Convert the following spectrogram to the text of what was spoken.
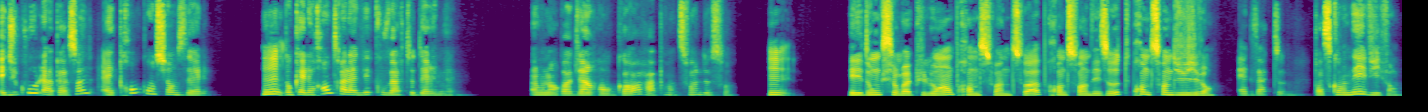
Et du coup, la personne, elle prend conscience d'elle. Mm. Donc elle rentre à la découverte d'elle-même. On en revient encore à prendre soin de soi. Et donc, si on va plus loin, prendre soin de soi, prendre soin des autres, prendre soin du vivant. Exactement. Parce qu'on est vivant.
